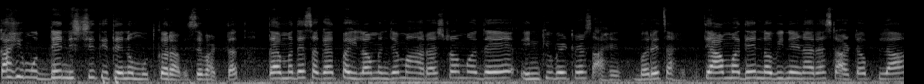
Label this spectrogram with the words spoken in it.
काही मुद्दे निश्चित इथे नमूद करावेसे वाटतात. त्यामध्ये सगळ्यात पहिला म्हणजे महाराष्ट्रामध्ये इन्क्युबेटर्स आहेत बरेच आहेत. त्यामध्ये नवीन येणाऱ्या स्टार्टअपला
